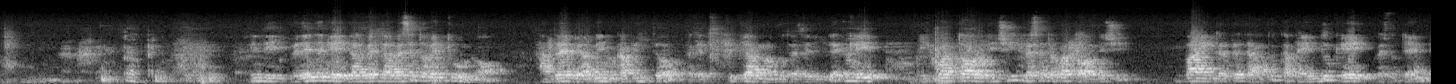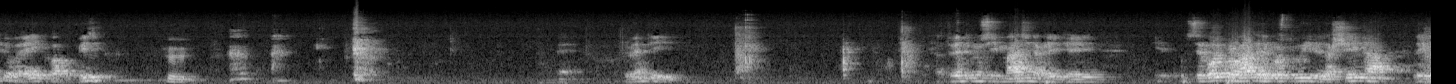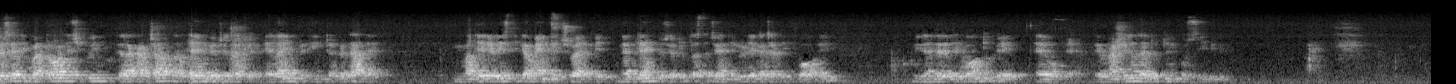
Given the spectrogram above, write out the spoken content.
Quindi vedete che dal, versetto 21 andrebbe almeno capito, perché più chiaro non potrebbe dire, che il 14, il versetto 14 va interpretato capendo che questo tempio è il corpo fisico. Eh, altrimenti, altrimenti uno si immagina che, che se voi provate a ricostruire la scena dei versetti 14, quindi della cacciata dal Tempio, eccetera, e la interpretate materialisticamente, cioè che nel Tempio c'è tutta questa gente e lui li ha cacciati fuori, vi renderete conto che è, è una scena del tutto impossibile.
